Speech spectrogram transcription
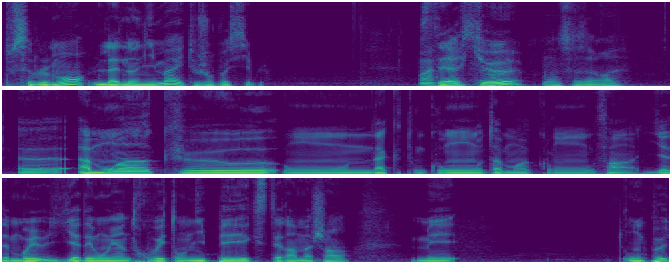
tout simplement, l'anonymat est toujours possible. Ouais, C'est-à-dire c'est que, vrai. Ouais, ça, c'est vrai. euh, à moins que on hack ton compte, à moins qu'on, enfin, il y a des moyens- il y a des moyens de trouver ton IP, etc., machin. Mais on peut,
